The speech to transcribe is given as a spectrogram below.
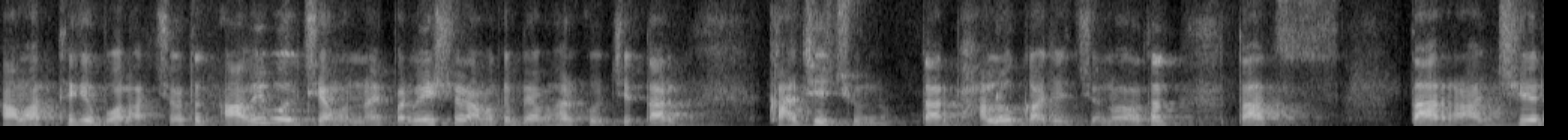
আমার থেকে বলাচ্ছে। অর্থাৎ আমি বলছি এমন নয়, পরমেশ্বর আমাকে ব্যবহার করছে তার কাজের জন্য, তার ভালো কাজের জন্য। অর্থাৎ তার তার রাজ্যের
